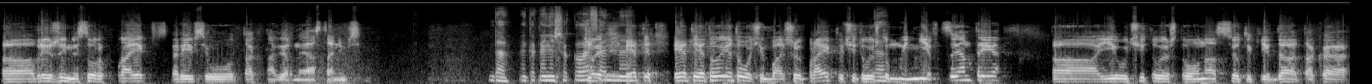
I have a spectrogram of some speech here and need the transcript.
в режиме 40 проектов, скорее всего, вот так, наверное, и останемся. Да, это, конечно, колоссальное. Ну, это, это, это, это очень большой проект, учитывая, да. что мы не в центре, а, и учитывая, что у нас все-таки, да, такая,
